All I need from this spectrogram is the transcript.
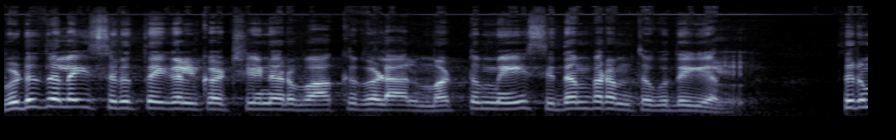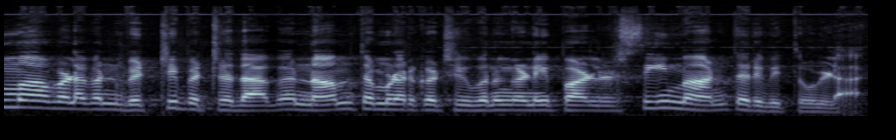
விடுதலை சிறுத்தைகள் கட்சியினர் வாக்குகளால் மட்டுமே சிதம்பரம் தொகுதியில் திருமாவளவன் வெற்றி பெற்றதாக நாம் தமிழர் கட்சி ஒருங்கிணைப்பாளர் சீமான் தெரிவித்துள்ளார்.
